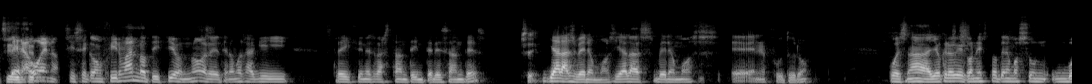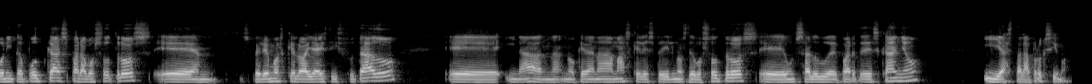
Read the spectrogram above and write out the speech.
Sí, pero sí. bueno, si se confirman, notición, ¿no? Eh, tenemos aquí predicciones bastante interesantes. Sí. Ya las veremos, ya las veremos eh, en el futuro. Pues nada, yo creo que con esto tenemos un, un bonito podcast para vosotros. Eh, esperemos que lo hayáis disfrutado. Eh, y nada, na- no queda nada más que despedirnos de vosotros. Eh, un saludo de parte de Escaño y hasta la próxima.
